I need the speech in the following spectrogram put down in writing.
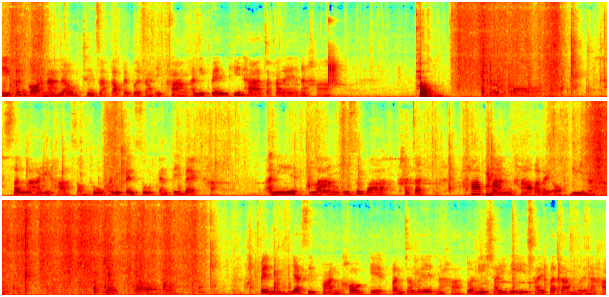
ดีขึ้นก่อนนะ แล้วถึงจะกลับไปเปิดร้านอีกครั้ง อันนี้เป็นที่ทาจักรแลนะคะ แล้วก็ สไลด์ค่ะสองถุง อันนี้เป็นสูตรแอนตี้แบคค่ะ อันนี้ล้างรู้สึกว่าขจัดคราบมันคราบอะไรออกดีนะคะ แล้วก็เป็นยาสีฟันคอลเกตปัญจเวทนะคะ ตัวนี้ใช้ดีใช้ประจำเลยนะคะ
